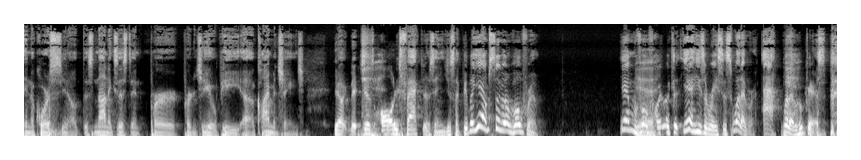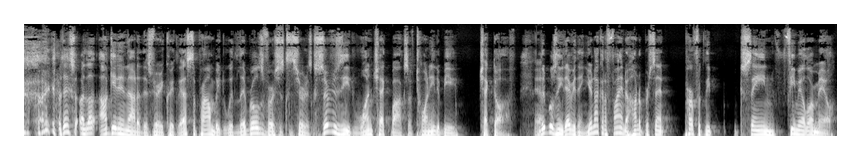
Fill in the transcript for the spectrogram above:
and of course, you know, this non-existent per per the GOP uh, climate change. You know, there- there's all these factors, and you just like people, like, yeah, I'm still going to vote for him. Yeah, I'm gonna Yeah. vote for him. Yeah, he's a racist. Whatever. Ah, whatever. Who cares? But that's, I'll get in and out of this very quickly. That's the problem with liberals versus conservatives. Conservatives need one checkbox of 20 to be checked off. Liberals need everything. You're not going to find a 100% perfectly sane female or male,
